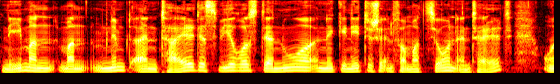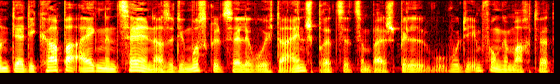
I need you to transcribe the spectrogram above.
Nee, man, man nimmt einen Teil des Virus, der nur eine genetische Information enthält und der die körpereigenen Zellen, also die Muskelzelle, wo ich da einspritze zum Beispiel, wo die Impfung gemacht wird.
